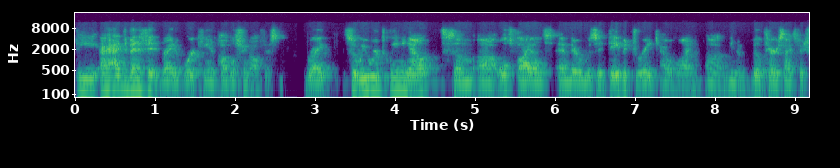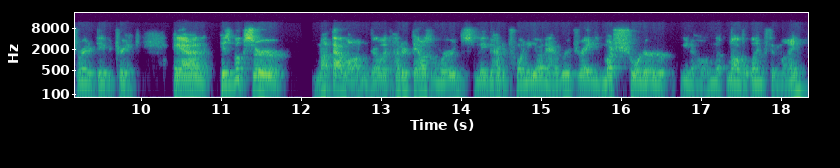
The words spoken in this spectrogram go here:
the I had the benefit right of working in a publishing office, right? So we were cleaning out some uh, old files, and there was a David Drake outline, uh, you know, military science fiction writer David Drake, and his books are not that long. They're like hundred thousand words, maybe hundred twenty on average, right? He's much shorter, you know, novel length than mine,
